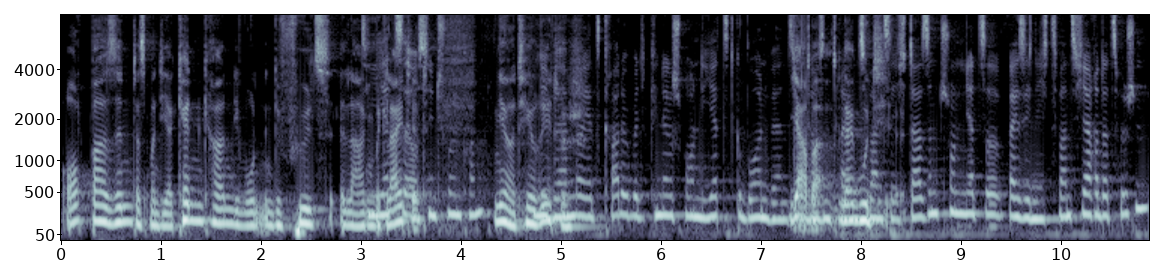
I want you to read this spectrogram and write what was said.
ortbar sind, dass man die erkennen kann, die wurden in Gefühlslagen die begleitet. jetzt aus den Schulen kommen? Ja, theoretisch. Wir haben da jetzt gerade über die Kinder gesprochen, die jetzt geboren werden, Ja, aber, 2023. gut. Da sind schon jetzt, äh, weiß ich nicht, 20 Jahre dazwischen.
